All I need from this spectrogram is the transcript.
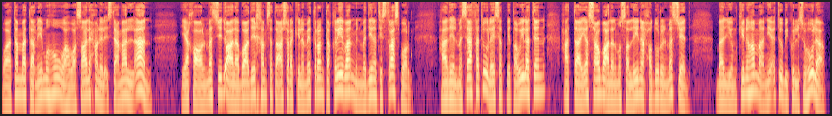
وتم ترميمه وهو صالح للاستعمال الآن. يقع المسجد على بعد 15 كيلومترا تقريبا من مدينة ستراسبورغ. هذه المسافة ليست بطويلة حتى يصعب على المصلين حضور المسجد بل يمكنهم أن يأتوا بكل سهولة.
